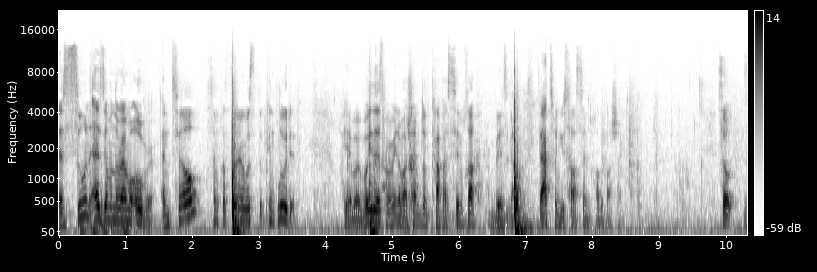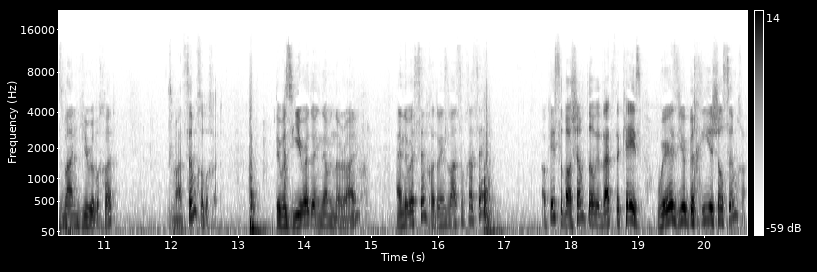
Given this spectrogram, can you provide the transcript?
as soon as Yom Noram were over, until Simchas Torah was concluded, that's when you saw Simcha the Bashem. So Zman Yira L'chad, Zman Simcha L'chad. There was Yira during the Yom Noram, and there was Simcha during Zman Simcha. Okay, so Baal if that's the case, where's your Bechiyah Shel Simcha?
